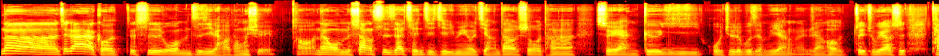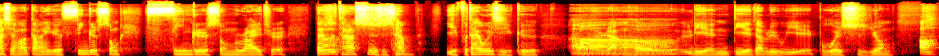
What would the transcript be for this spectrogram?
那这个阿雅口就是我们自己的好同学哦。那我们上次在前几集里面有讲到说，他虽然歌艺我觉得不怎么样，然后最主要是他想要当一个 singer song singer songwriter，但是他事实上。也不太会写歌啊，然后连 D A W 也不会使用哦，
